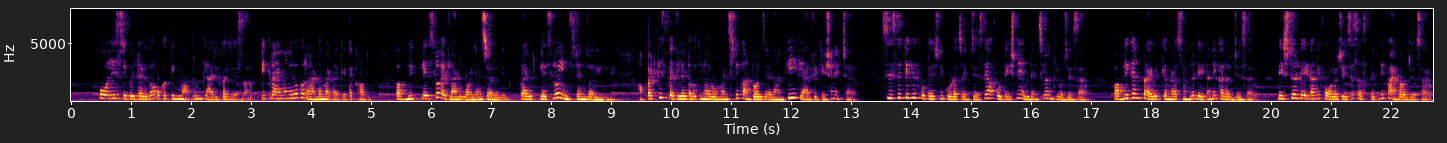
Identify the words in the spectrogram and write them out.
పోలీస్ రిపీటెడ్గా ఒక థింగ్ మాత్రం క్లారిఫై చేశారు. ఈ క్రైమ్ అనేది ఒక ర్యాండమ్ అటాక్ అయితే కాదు. పబ్లిక్ ప్లేస్లో ఎట్లాంటి వాయిలెన్స్ జరగలేదు. ప్రైవేట్ ప్లేస్లో ఇన్సిడెంట్ జరిగింది. అప్పటికి స్పెక్యులేట్ అవుతున్న రూమెన్స్ని కంట్రోల్ చేయడానికి ఈ క్లారిఫికేషన్ ఇచ్చారు. సీసీటీవీ ఫుటేజ్ని కూడా చెక్ చేసి ఆ ఫుటేజ్ని ఎవిడెన్స్లో ఇంక్లూడ్ చేశారు. పబ్లిక్ అండ్ ప్రైవేట్ కెమెరాస్ నుండి డేటాని కలెక్ట్ చేశారు. డిజిటల్ డేటాని ఫాలో చేసి సస్పెక్ట్ని ఫైండ్ అవుట్ చేశారు.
